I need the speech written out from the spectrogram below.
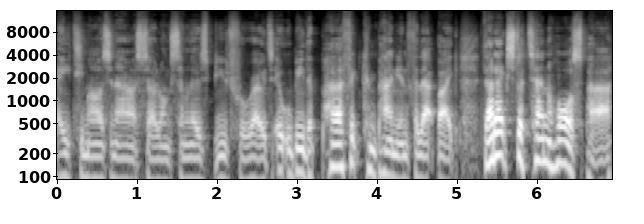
80 miles an hour or so along some of those beautiful roads. It will be the perfect companion for that bike. That extra 10 horsepower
